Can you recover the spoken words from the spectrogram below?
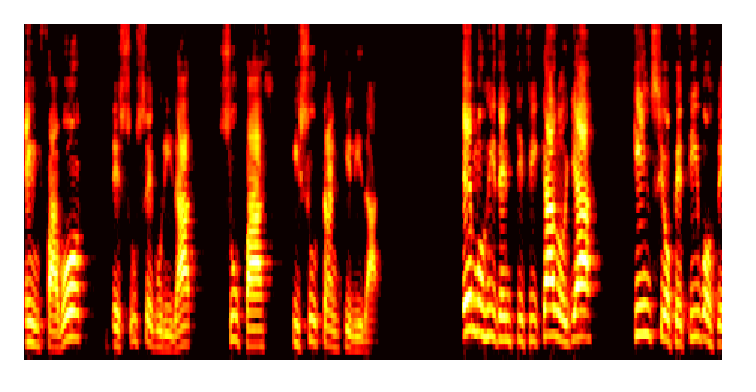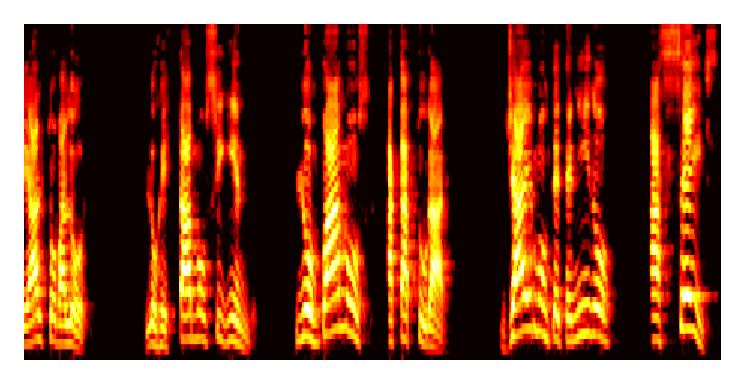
en favor de su seguridad, su paz y su tranquilidad. Hemos identificado ya 15 objetivos de alto valor. Los estamos siguiendo. Los vamos a capturar. Ya hemos detenido a seis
